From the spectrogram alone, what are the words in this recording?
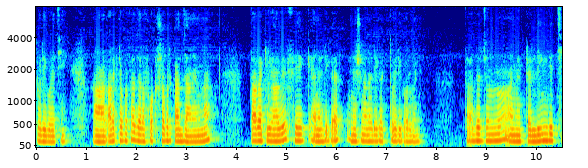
তৈরি করেছি। আর আরেকটা কথা, যারা ফটোশপের কাজ জানেন না, তারা কীভাবে fake NID card national ID card তৈরি করবেন? তাদের জন্য আমি একটা লিঙ্ক দিচ্ছি,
